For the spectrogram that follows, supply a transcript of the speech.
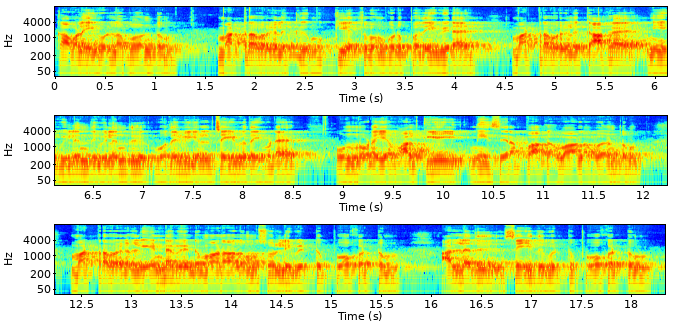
கவலை கொள்ள வேண்டும். மற்றவர்களுக்கு முக்கியத்துவம் கொடுப்பதை விட மற்றவர்களுக்காக நீ விழுந்து விழுந்து உதவிகள் செய்வதை விட உன்னுடைய வாழ்க்கையை நீ சிறப்பாக வாழ வேண்டும். மற்றவர்கள் என்ன வேண்டுமானாலும் சொல்லிவிட்டு போகட்டும் அல்லது செய்துவிட்டு போகட்டும்.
